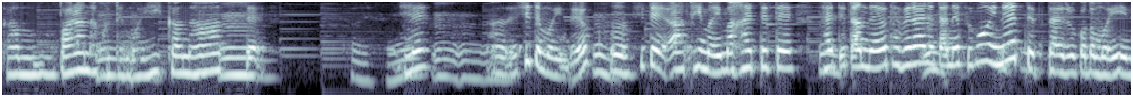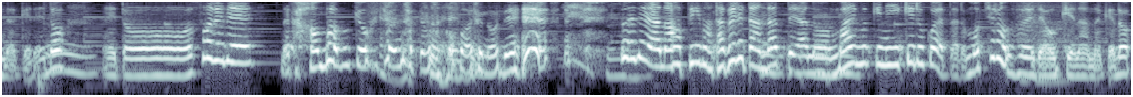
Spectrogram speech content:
頑張らなくてもいいかなって、うんそうですね。ね。うんうんうん。あしてもいいんだよ、ううん。んしてあピーマン今入っててうん。入ってたんだよ。食べられたね。すごいねって伝えることもいいんだけれど、うん。えっ、とそれでなんかハンバーグ恐怖症になっても困るので。それであのあピーマン食べれたんだって、うん。あのうん。前向きにいける子やったらもちろんそれで OK なんだけど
